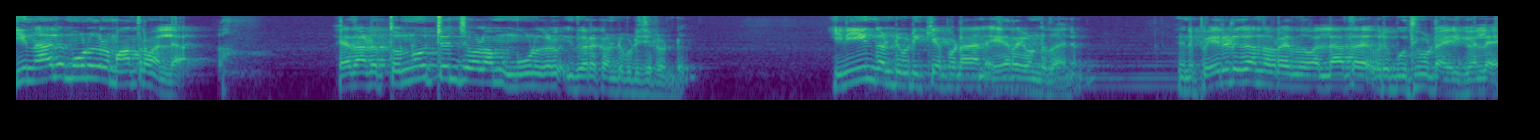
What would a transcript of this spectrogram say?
ഈ നാല് മൂണുകൾ മാത്രമല്ല ഏതാണ്ട് തൊണ്ണൂറ്റഞ്ചോളം മൂണുകൾ ഇതുവരെ കണ്ടുപിടിച്ചിട്ടുണ്ട്. ഇനിയും കണ്ടുപിടിക്കപ്പെടാൻ ഏറെയുണ്ട് താനും. ഇതിന് പേരിടുക എന്ന് പറയുന്നത് വല്ലാത്ത ഒരു ബുദ്ധിമുട്ടായിരിക്കും അല്ലേ?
